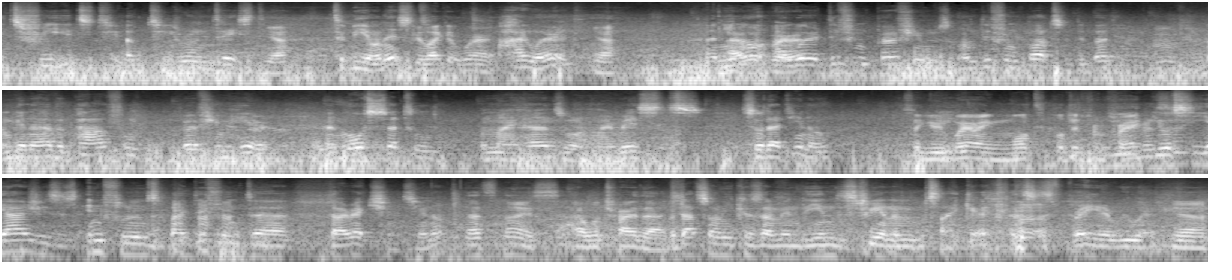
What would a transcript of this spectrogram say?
it's free. It's to, up to your own taste. Yeah. To be honest, If you like it, wear it. I wear it. Yeah. And you I know, wear I wear different perfumes on different parts of the body. Mm. I'm gonna have a powerful perfume here and more subtle on my hands or on my wrists, so that you know So you're wearing multiple different you, your fragrances? sillage is influenced by different uh, directions. You know. That's nice. I will try that. But that's only because I'm in the industry and I'm like there's spray everywhere. yeah.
